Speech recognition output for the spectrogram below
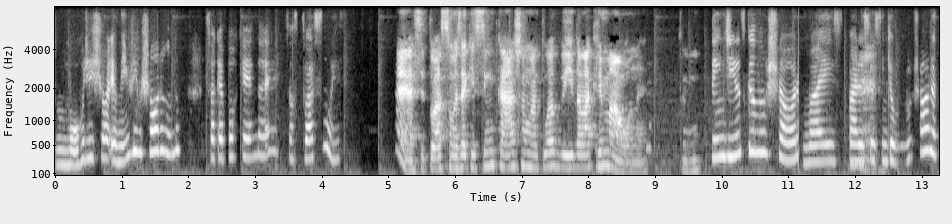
morro de chorar. Eu nem vivo chorando. Só que é porque, né? São situações. É, situações é que se encaixam na tua vida lacrimal, né? Sim. Tem dias que eu não choro, mas parece É. assim que eu vivo chorando.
